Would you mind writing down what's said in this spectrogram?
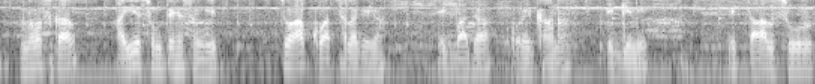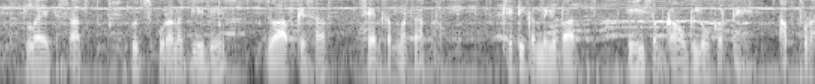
नमस्कार, आइए सुनते हैं संगीत, जो आपको अच्छा लगेगा। एक बाजा और एक गाना, एक गिनी, एक ताल सुर लय के साथ। कुछ पुराना क्लिप है, जो आपके साथ शेयर करना चाहता हूँ। खेती करने के बाद यही सब गाँव के लोग करते हैं। आप थोड़ा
